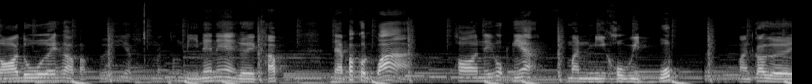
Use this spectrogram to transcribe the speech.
รอดูเลยครับแบบเฮ้ยมันต้องดีแน่ ๆ เลยครับ แต่ปรากฏว่าพอในโลกเนี้ยมันมีโควิดปุ๊บมันก็เลย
